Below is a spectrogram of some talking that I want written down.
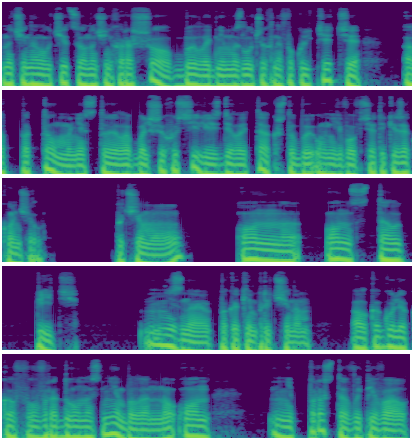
Начинал учиться он очень хорошо, был одним из лучших на факультете, а потом мне стоило больших усилий сделать так, чтобы он его все-таки закончил. Почему? Он... он стал пить. Не знаю, по каким причинам. Алкоголиков в роду у нас не было, но он не просто выпивал,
